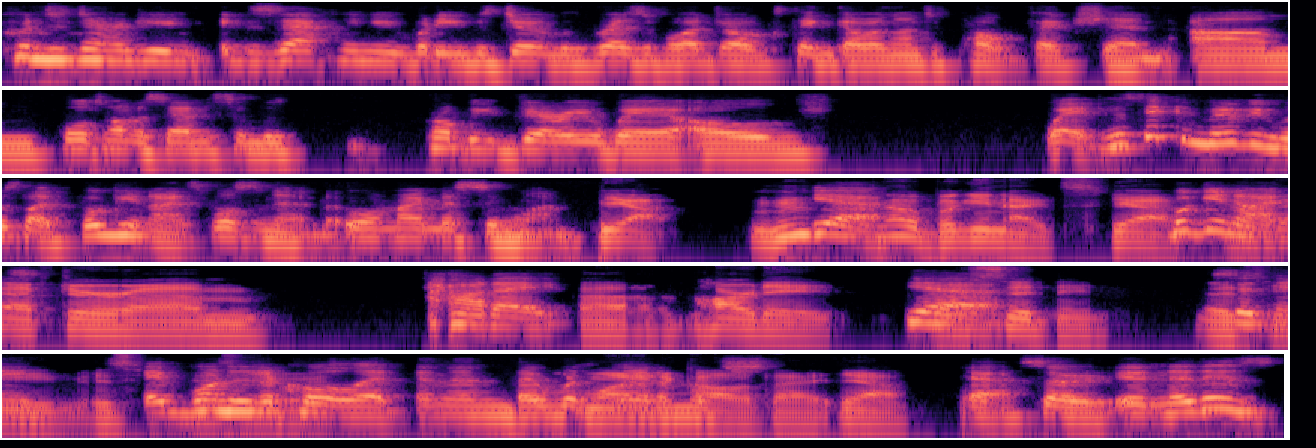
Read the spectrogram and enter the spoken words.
Quentin Tarantino exactly knew what he was doing with Reservoir Dogs, then going on to Pulp Fiction. Um, Paul Thomas Anderson was probably very aware of. Wait, his second movie was like Boogie Nights, wasn't it? Or am I missing one? Yeah. Mhm. Yeah. No, Boogie Nights. Yeah. Boogie Nights. After um, Hard Eight. uh, Hard Eight. Yeah, Sydney. Sydney. he- is- it wanted to call it, and then they wouldn't Wanted to call it that. Yeah. Yeah, so and it is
